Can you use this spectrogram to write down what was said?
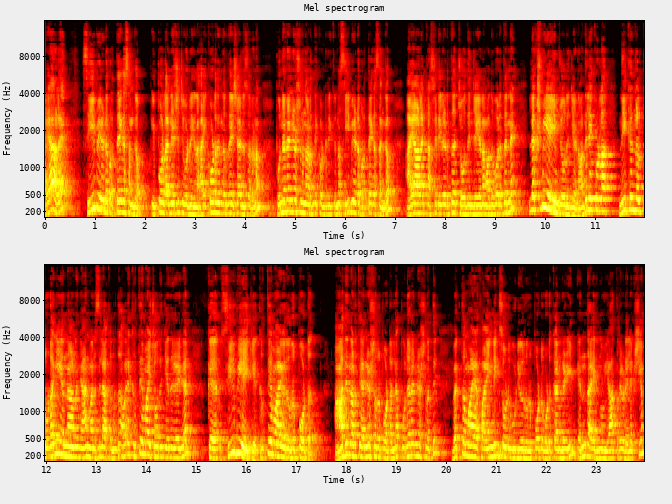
അയാളെ സി ബി ഐയുടെ പ്രത്യേക സംഘം ഇപ്പോൾ അന്വേഷിച്ചുകൊണ്ടിരിക്കുന്ന. ഹൈക്കോടതി നിർദ്ദേശാനുസരണം പുനരന്വേഷണം നടത്തിക്കൊണ്ടിരിക്കുന്ന സി ബി ഐയുടെ പ്രത്യേക സംഘം അയാളെ കസ്റ്റഡിയിലെടുത്ത് ചോദ്യം ചെയ്യണം. അതുപോലെ തന്നെ ലക്ഷ്മിയെയും ചോദ്യം ചെയ്യണം. അതിലേക്കുള്ള നീക്കങ്ങൾ തുടങ്ങി എന്നാണ് ഞാൻ മനസ്സിലാക്കുന്നത്. അവരെ കൃത്യമായി ചോദ്യം ചെയ്തു കഴിഞ്ഞാൽ സി ബി ഐക്ക് കൃത്യമായ ഒരു റിപ്പോർട്ട് ആദ്യം നടത്തിയ അന്വേഷണ റിപ്പോർട്ടല്ല പുനരന്വേഷണത്തിൽ വ്യക്തമായ ഫൈൻഡിങ്സോട് കൂടി ഒരു റിപ്പോർട്ട് കൊടുക്കാൻ കഴിയും. എന്തായിരുന്നു യാത്രയുടെ ലക്ഷ്യം?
